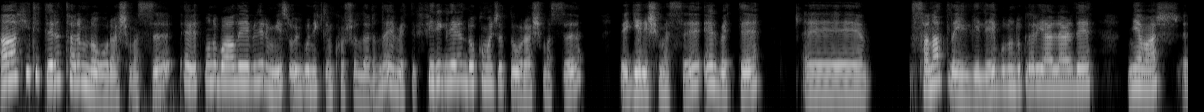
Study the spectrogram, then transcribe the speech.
A. Hititlerin tarımla uğraşması. Evet bunu bağlayabilir miyiz uygun iklim koşullarında? Elbette. Friglerin dokumacılıkla uğraşması ve gelişmesi. Elbette eee, sanatla ilgili bulundukları yerlerde ne var? Eee,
